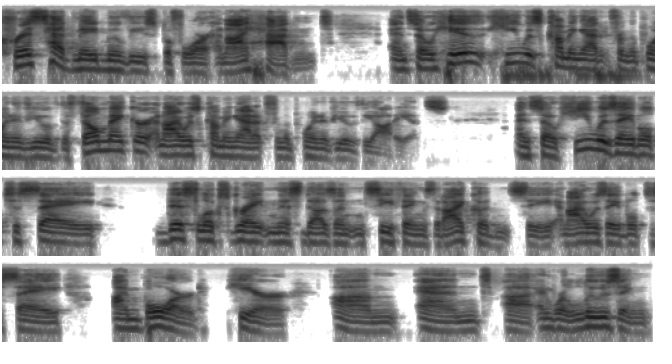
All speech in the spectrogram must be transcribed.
chris had made movies before and i hadn't and so his he was coming at it from the point of view of the filmmaker and i was coming at it from the point of view of the audience and so he was able to say this looks great and this doesn't and see things that i couldn't see and i was able to say i'm bored here um, and uh, and we're losing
